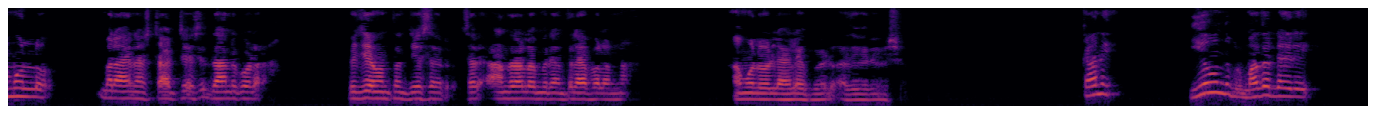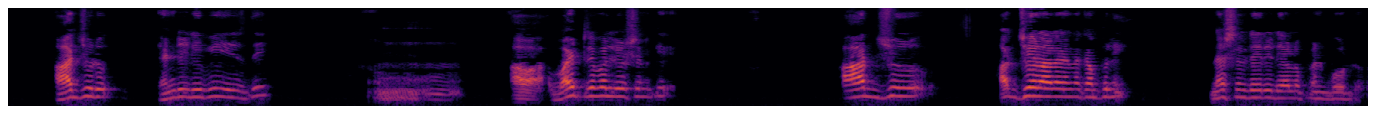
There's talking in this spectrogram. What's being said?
అమూల్లో మరి ఆయన స్టార్ట్ చేసి దాన్ని కూడా విజయవంతం చేశారు. సరే ఆంధ్రాలో మీరు ఎంత లేపాలన్నా అమలు లేకపోయాడు. అది వేరే విషయం. కానీ ఏముంది ఇప్పుడు మదర్ డైరీ? ఆర్జుడు ఎన్డీడీబీ ఈజ్ ది వైట్ రెవల్యూషన్కి ఆర్జు ఆర్జురాలైన company national dairy development board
